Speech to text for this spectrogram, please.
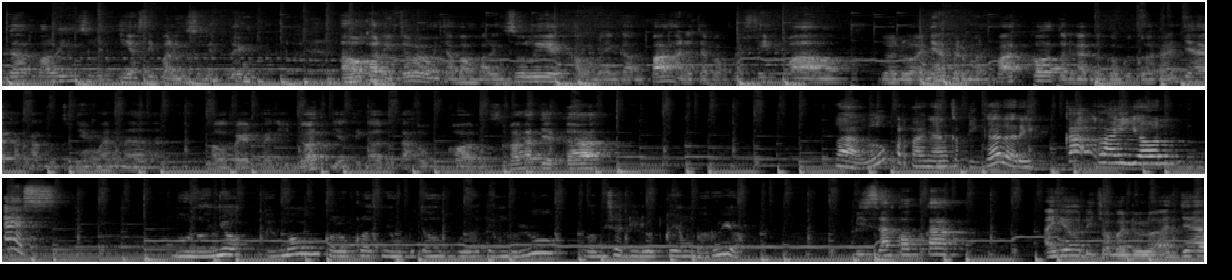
nggak paling sulit, iya sih paling sulit deh. Tahu kan itu memang cabang paling sulit. Kalau main gampang ada cabang festival. Dua-duanya bermanfaat kok, tergantung kebutuhan aja. Kakak butuhnya yang mana? Kalau pengen peridot ya tinggal di tahu kon. Semangat ya kak. Lalu pertanyaan ketiga dari Kak Rayon S. Mau nanya, emang kalau kelasnya di tahu bulat yang dulu nggak bisa di ke yang baru ya? Bisa kok kak. Ayo dicoba dulu aja.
